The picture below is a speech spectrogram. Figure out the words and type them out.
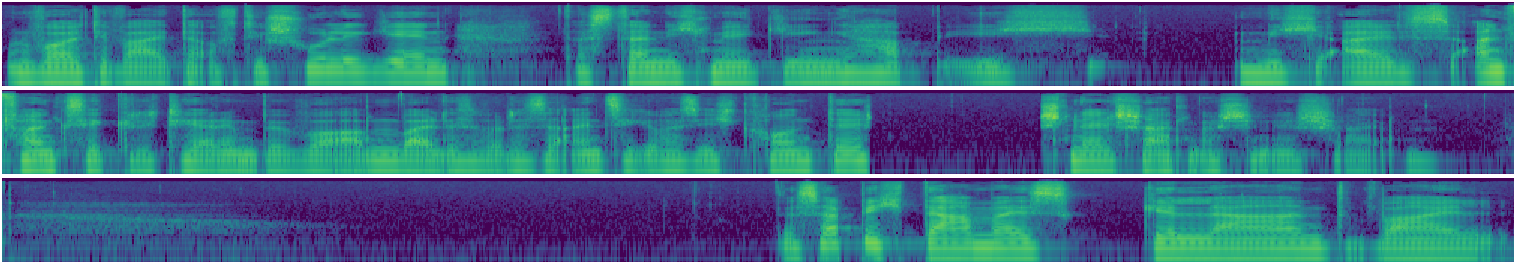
und wollte weiter auf die Schule gehen. Das dann nicht mehr ging, habe ich mich als Anfangssekretärin beworben, weil das war das Einzige, was ich konnte. Schnell Schreibmaschine schreiben. Das habe ich damals gelernt, weil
